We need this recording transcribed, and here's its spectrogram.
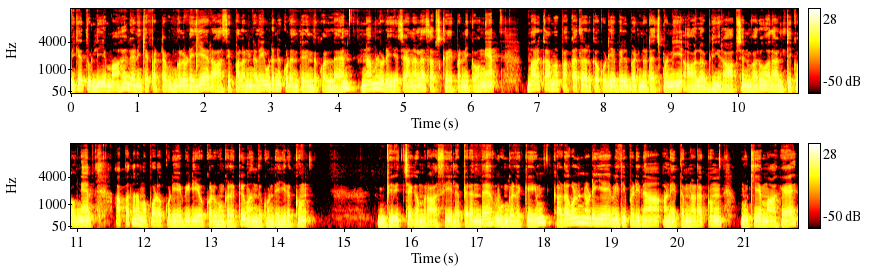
மிக துல்லியமாக கணிக்கப்பட்ட உங்களுடைய ராசி பலன்களை உடனுக்குடன் தெரிந்து கொள்ள நம்மளுடைய சேனலை சப்ஸ்கிரைப் பண்ணிக்கோங்க. மறக்காமல் பக்கத்தில் இருக்கக்கூடிய பெல் பட்டனை டச் பண்ணி ஆல் அப்படிங்கிற ஆப்ஷன் வரும் அதை அழுத்திக்கோங்க. அப்போ தான் நம்ம போடக்கூடிய வீடியோக்கள் உங்களுக்கு வந்து கொண்டே இருக்கும். விருச்சகம் ராசியில் பிறந்த உங்களுக்கு கடவுளினுடைய விதிப்படி தான் அனைத்தும் நடக்கும். முக்கியமாக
